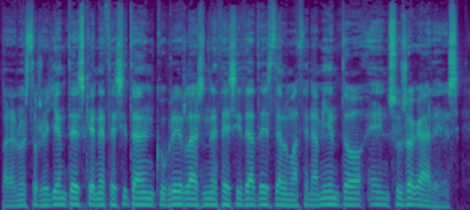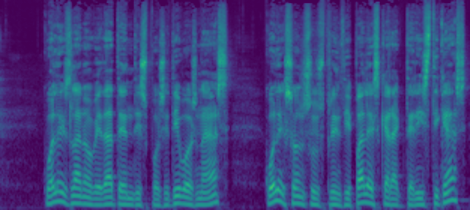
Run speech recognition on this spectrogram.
Para nuestros oyentes que necesitan cubrir las necesidades de almacenamiento en sus hogares, cuál es la novedad en dispositivos NAS, cuáles son sus principales características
